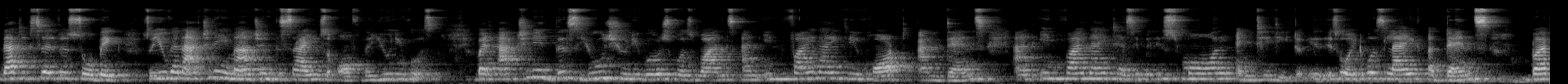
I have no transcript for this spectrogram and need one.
that itself is so big. So you can actually imagine the size of the universe. But actually this huge universe was once an infinitely hot and dense and infinitesimally small entity. So it was like a dense but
